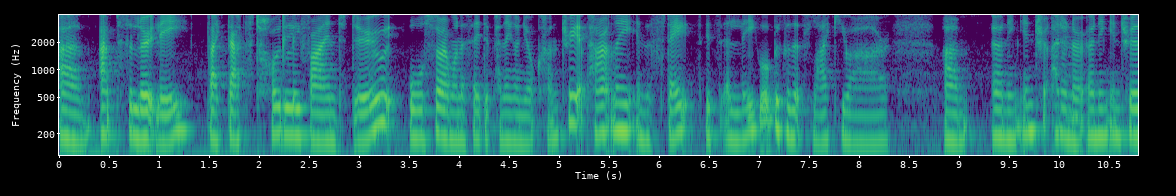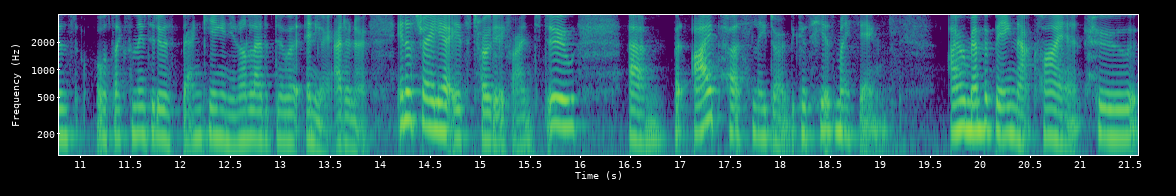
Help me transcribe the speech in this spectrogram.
um, absolutely like that's totally fine to do also i want to say depending on your country apparently in the states it's illegal because it's like you are um, earning interest. I don't know, earning interest, or it's like something to do with banking and you're not allowed to do it. Anyway, I don't know. In Australia, it's totally fine to do. Um, but I personally don't because here's my thing. I remember being that client who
